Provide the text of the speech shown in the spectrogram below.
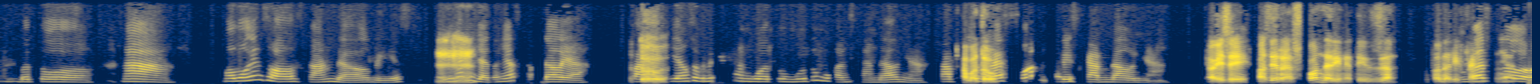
Betul. Nah, ngomongin soal skandal, Riz, mm -hmm. ini kan jatuhnya skandal ya. Betul. Yang sebenarnya yang gue tunggu tuh bukan skandalnya, tapi Apa tuh? respon dari skandalnya. Oh iya sih, pasti respon dari netizen atau dari fansnya. Betul.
